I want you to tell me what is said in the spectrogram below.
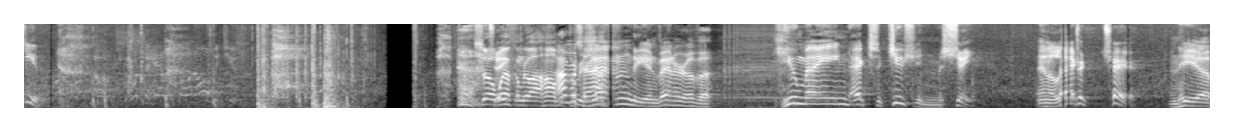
this you? So Chief, welcome to our humble I'm house. representing the inventor of a humane execution machine, an electric chair, and he uh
